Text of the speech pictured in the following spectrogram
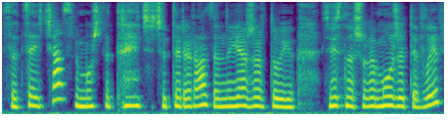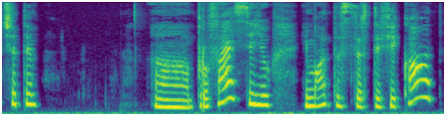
за цей час ви можете три чи чотири рази, ну я жартую. Звісно, що ви можете вивчити професію і мати сертифікат,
